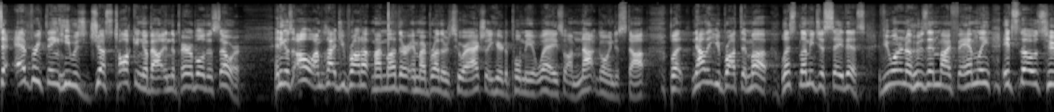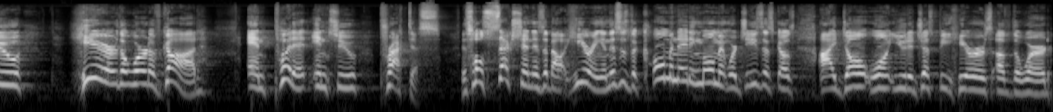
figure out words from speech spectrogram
to everything he was just talking about in the parable of the sower. And he goes, Oh, I'm glad you brought up my mother and my brothers who are actually here to pull me away, so I'm not going to stop. But now that you brought them up, let's, let me just say this. If you want to know who's in my family, it's those who hear the word of God and put it into practice. This whole section is about hearing, and this is the culminating moment where Jesus goes, I don't want you to just be hearers of the word,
